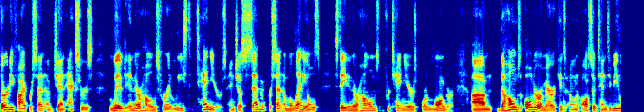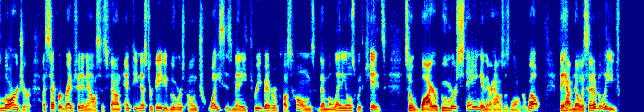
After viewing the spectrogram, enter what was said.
35% of Gen Xers lived in their homes for at least 10 years, and just 7% of millennials stayed in their homes for 10 years or longer. Um, the homes older Americans own also tend to be larger. A separate Redfin analysis found empty nester baby boomers own twice as many three bedroom plus homes than millennials with kids. So, why are boomers staying in their houses longer? Well, they have no incentive to leave.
